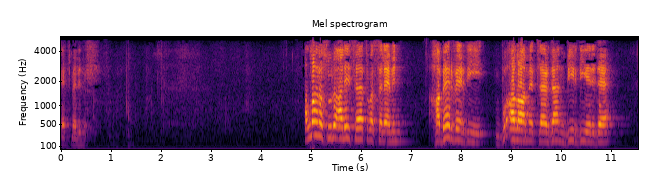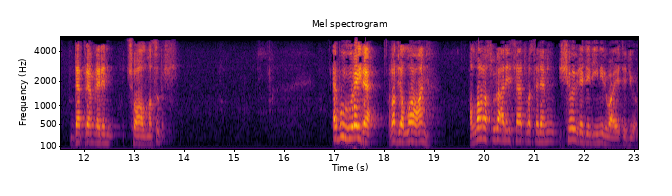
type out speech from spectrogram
etmelidir. Allah Resulü Aleyhisselatü Vesselam'ın haber verdiği bu alametlerden bir diğeri de depremlerin çoğalmasıdır. Ebu Hureyre radıyallahu anh Allah Resulü aleyhissalatü vesselam'ın şöyle dediğini rivayet ediyor.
